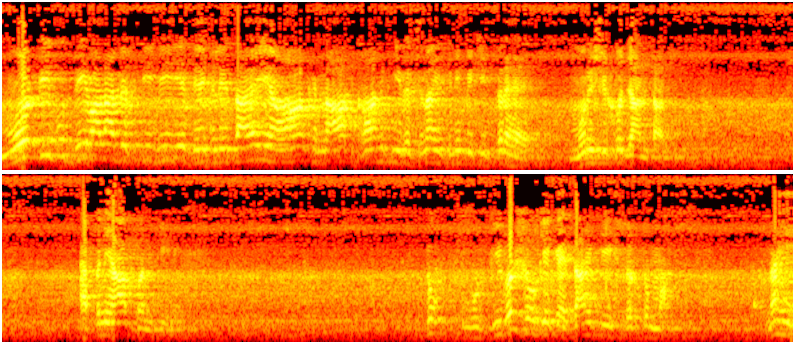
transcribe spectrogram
मोटी बुद्धि वाला व्यक्ति भी ये देख लेता है, ये आँख नाक कान की रचना इतनी विचित्र है, मनुष्य को जानता नहीं। अपने आप बनती नहीं। तो वो विवश होकर कहता है कि ईश्वर तो मान। नहीं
